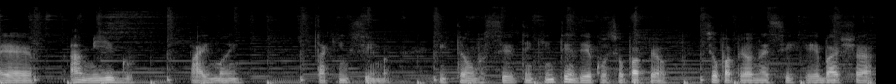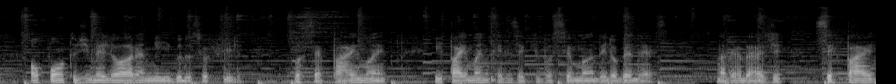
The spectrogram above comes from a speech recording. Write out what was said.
é, amigo, pai e mãe, está aqui em cima. Então você tem que entender qual é o seu papel. Seu papel não é se rebaixar ao ponto de melhor amigo do seu filho você é pai e mãe. E pai e mãe não quer dizer que você manda e ele obedece. Na verdade, ser pai,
